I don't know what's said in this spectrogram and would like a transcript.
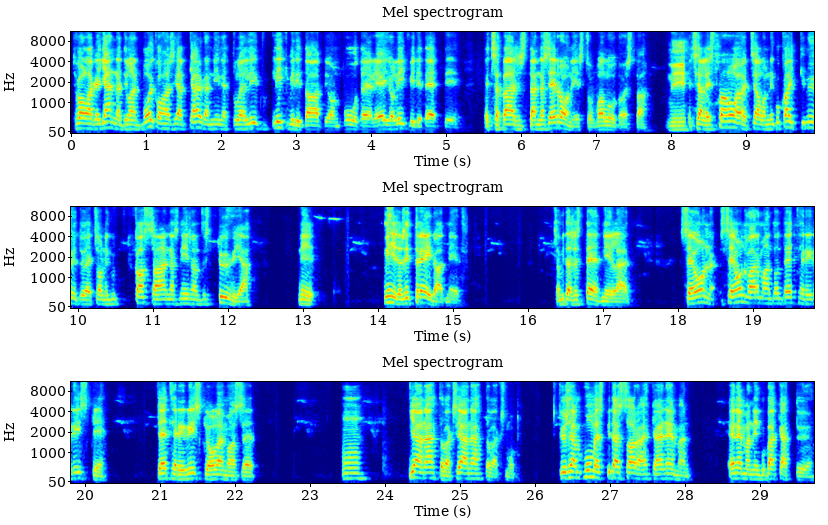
Se voi olla aika jännä tilanne. Voikohan sieltä käydä niin, että tulee likviditaation puute, eli ei ole likviditeettiä, että sä pääsisit tänne eroon niistä sun valuutoista. Niin. Että siellä ei vaan ole, että siellä on niinku kaikki myyty, että se on niinku kassa ns. niin sanotusti tyhjä. Niin mihin sä sitten treidaat niitä? Ja mitä sä teet niillä? Että se on, se on varmaan tuon Tetherin riski, Tetherin riski olemassa, että mm, jää nähtäväksi, jää nähtäväksi, mutta kyllä se mun mielestä pitäisi saada ehkä enemmän, enemmän niin kuin väkättyä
